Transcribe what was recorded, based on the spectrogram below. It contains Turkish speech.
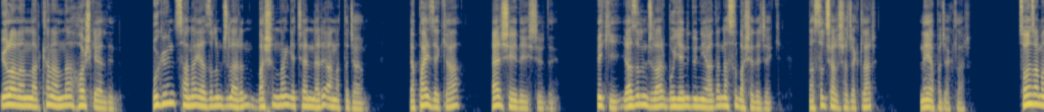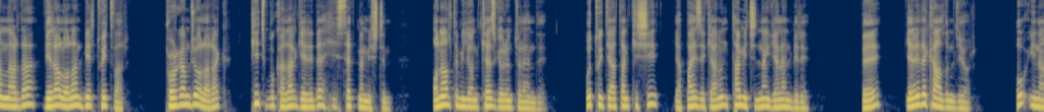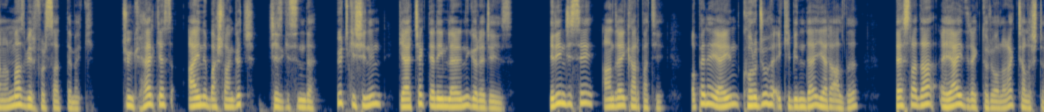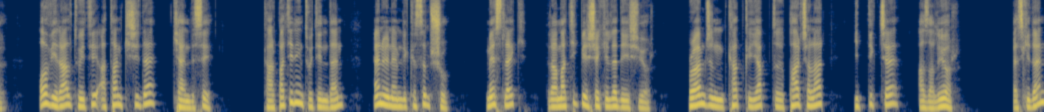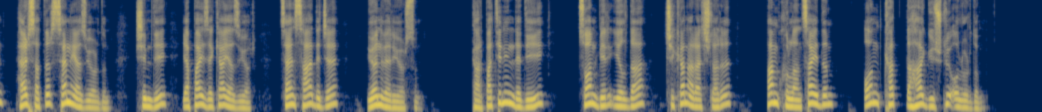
Yol Alanlar kanalına hoş geldin. Bugün sana yazılımcıların başından geçenleri anlatacağım. Yapay zeka her şeyi değiştirdi. Peki yazılımcılar bu yeni dünyada nasıl baş edecek? Nasıl çalışacaklar? Ne yapacaklar? Son zamanlarda viral olan bir tweet var. Programcı olarak hiç bu kadar geride hissetmemiştim. 16 milyon kez görüntülendi. Bu tweet'i atan kişi yapay zekanın tam içinden gelen biri. Ve geride kaldım diyor. Bu inanılmaz bir fırsat demek. Çünkü herkes aynı başlangıç çizgisinde. Üç kişinin gerçek deneyimlerini göreceğiz. Birincisi Andrei Karpati. OpenAI'ın kurucu ekibinde yer aldı. Tesla'da AI direktörü olarak çalıştı. O viral tweet'i atan kişi de kendisi. Karpati'nin tweetinden en önemli kısım şu. Meslek dramatik bir şekilde değişiyor. Programcının katkı yaptığı parçalar gittikçe azalıyor. Eskiden her satır sen yazıyordun. Şimdi yapay zeka yazıyor. Sen sadece yön veriyorsun. Karpati'nin dediği son bir yılda çıkan araçları tam kullansaydım 10 kat daha güçlü olurdum.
